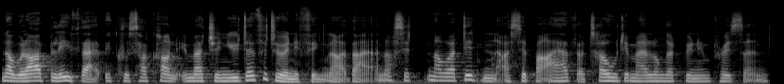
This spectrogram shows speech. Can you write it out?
No, well, I believe that because I can't imagine you'd ever do anything like that. And I said, No, I didn't. I said, But I haven't told him how long I'd been in prison.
